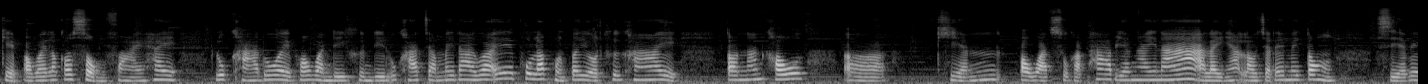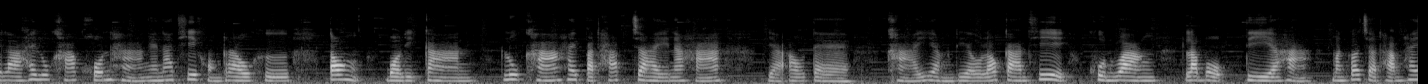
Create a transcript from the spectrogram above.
เก็บเอาไว้แล้วก็ส่งไฟล์ให้ ลูกค้าด้วย เพราะวันดีคืนดีลูกค้าจำไม่ได้ว่าเอ๊ะผู้รับผลประโยชน์คือใคร ตอนนั้นเขาเเขียนประวัติสุขภาพยังไงนะ อะไรเงี้ยเราจะได้ไม่ต้องเสียเวลาให้ลูกค้าค้นหาไงหน้าที่ของเราคือต้องบริการลูกค้าให้ประทับใจนะคะ อย่าเอาแต่ขายอย่างเดียว แล้วการที่คุณวางระบบดีอะค่ะ มันก็จะทำให้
